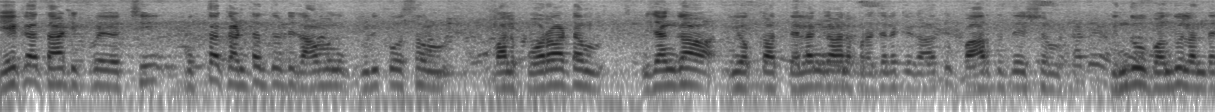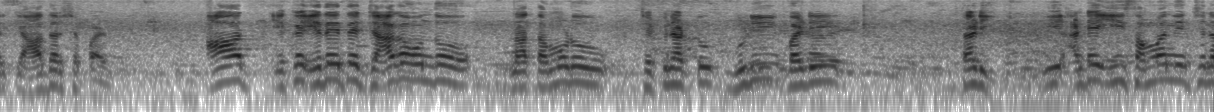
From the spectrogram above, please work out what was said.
ఏకతాటిపై వచ్చి ముక్త కంఠంతో రాముని గుడి కోసం వాళ్ళ పోరాటం నిజంగా ఈ యొక్క తెలంగాణ ప్రజలకి కాదు భారతదేశం హిందూ బంధువులందరికీ ఆదర్శపాయం ఆ ఇక ఏదైతే జాగా ఉందో నా తమ్ముడు చెప్పినట్టు గుడి బడి తడి. ఈ అంటే ఈ సంబంధించిన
